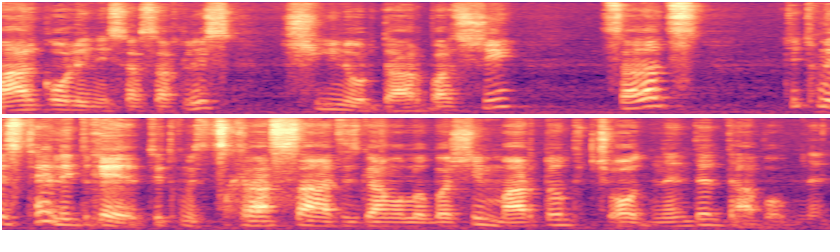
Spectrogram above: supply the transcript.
მარკოლინის სასახლის ჩინურ დარბაზში, სადაც თითქმის თელი დღე, თითქმის 9 საათის განმავლობაში მარტო ჭოდნენ და დაბობდნენ.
